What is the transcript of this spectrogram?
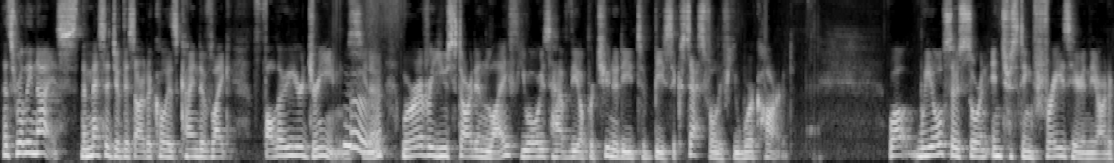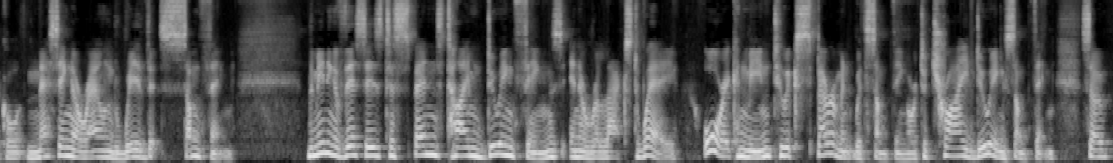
That's really nice. The message of this article is kind of like follow your dreams, you hmm. know? Wherever you start in life, you always have the opportunity to be successful if you work hard. Well, we also saw an interesting phrase here in the article messing around with something. The meaning of this is to spend time doing things in a relaxed way. Or it can mean to experiment with something or to try doing something. So,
